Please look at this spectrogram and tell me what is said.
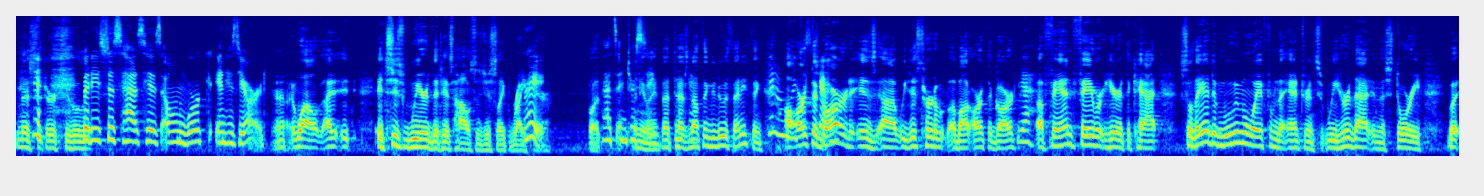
Mr. Chihuly. But he just has his own work in his yard. Yeah, well, I, it, it's just weird that his house is just like right, Right. there. But That's Anyway, interesting. that has Okay. nothing to do with anything. Know, Uh, Art the. Guard is, uh, we just heard about Art the Guard, Yeah. a fan favorite here at the Cat. So they had to move him away from the entrance. We heard that in the story. But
